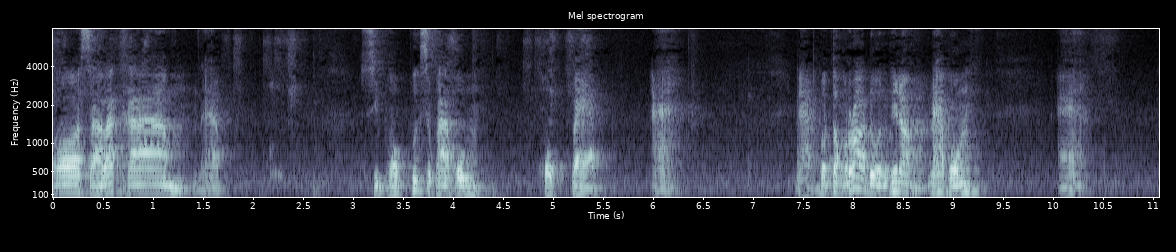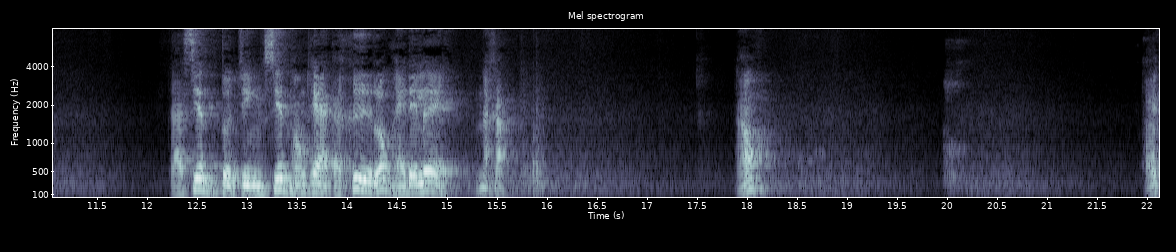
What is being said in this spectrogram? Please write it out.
อสารคามนะครับ 16 พฤษภาคม 68 อ่านะครับบ่ต้องรอโดนพี่น้องนะครับผมอ่าถ้าเสี้ยนตัวจริงเสี้ยนของแท้ก็คือลงให้ได้เลยนะครับ เอาครับ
